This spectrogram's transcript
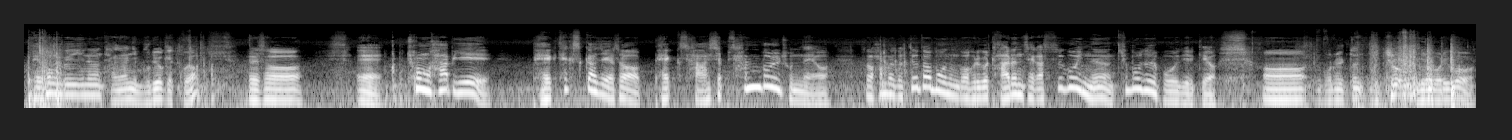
배송비는 당연히 무료겠고요. 그래서 예, 총 합이 100 텍스까지 해서 143불 줬네요. 그래서 한번 이거 뜯어보는 거 그리고 다른 제가 쓰고 있는 키보드를 보여드릴게요. 어, 이거를 일단 밑으로 밀어버리고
